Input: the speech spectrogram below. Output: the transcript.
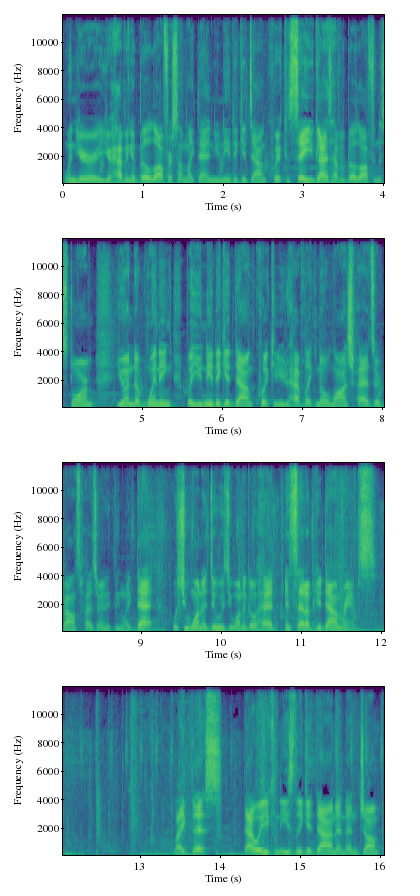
when you're you're having a build off or something like that and you need to get down quick. Cause say you guys have a build off in the storm, you end up winning, but you need to get down quick and you have like no launch pads or bounce pads or anything like that. What you want to do is you want to go ahead and set up your down ramps like this. That way you can easily get down and then jump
